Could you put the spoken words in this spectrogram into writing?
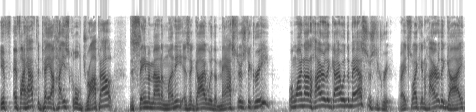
if if I have to pay a high school dropout the same amount of money as a guy with a master's degree, well, why not hire the guy with the master's degree, right? So I can hire the guy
